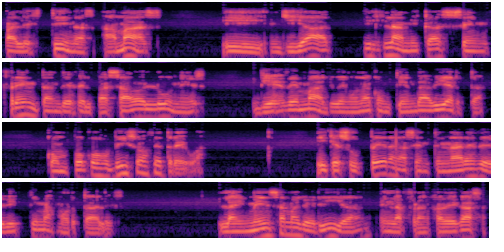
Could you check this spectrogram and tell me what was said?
palestinas Hamas y Jihad Islámica se enfrentan desde el pasado lunes 10 de mayo en una contienda abierta con pocos visos de tregua y que superan a centenares de víctimas mortales, la inmensa mayoría en la franja de Gaza.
